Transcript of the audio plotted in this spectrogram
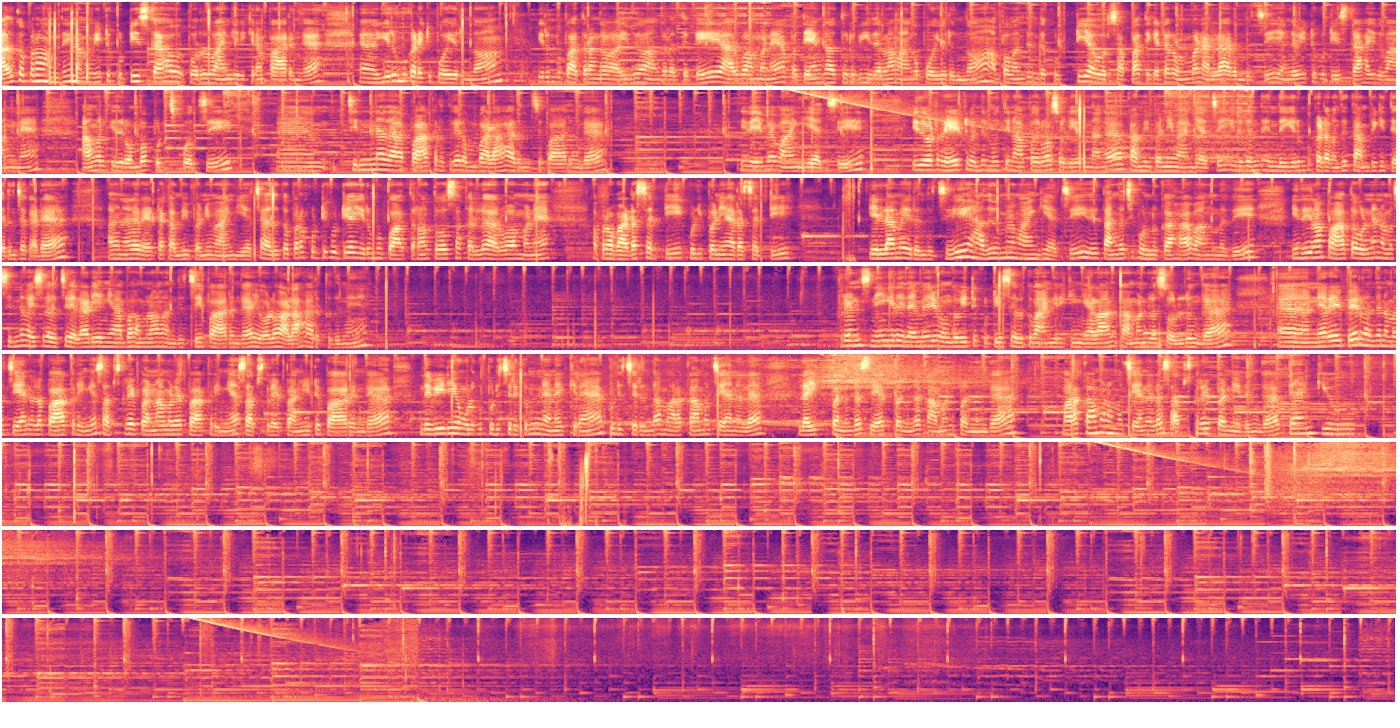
அதுக்கப்புறம் வந்து நம்ம வீட்டு குட்டீஸ்க்காக ஒரு பொருள் வாங்கியிருக்கிறேன் பாருங்கள் இரும்பு கடைக்கு போயிருந்தோம். இரும்பு பாத்திரங்க இது வாங்குறதுக்கு அருவாமனை அப்போ தேங்காய் துருவி இதெல்லாம் வாங்க போயிருந்தோம். அப்போ வந்து இந்த குட்டியாக ஒரு சப்பாத்தி கேட்டால் ரொம்ப நல்லா இருந்துச்சு. எங்கள் வீட்டு குட்டீஸ்க்காக இது வாங்கினேன். அவங்களுக்கு இது ரொம்ப பிடிச்சி போச்சு. சின்னதாக பார்க்குறதுக்கே ரொம்ப அழகாக இருந்துச்சு பாருங்கள் இதையுமே வாங்கியாச்சு. இதோட ரேட் வந்து நூற்றி நாற்பது ரூபா சொல்லியிருந்தாங்க. கம்மி பண்ணி வாங்கியாச்சு. இது வந்து இந்த இரும்பு கடை வந்து தம்பிக்கு தெரிஞ்ச கடை. அதனால் ரேட்டை கம்மி பண்ணி வாங்கியாச்சு. அதுக்கப்புறம் குட்டி குட்டியாக இரும்பு பாத்திரம் தோசைக்கல் அருவாமனை அப்புறம் வடை சட்டி குழிப்பணியார சட்டி எல்லாமே இருந்துச்சு. அதுவுமே வாங்கியாச்சு. இது தங்கச்சி பொண்ணுக்காக வாங்கினது. இதெல்லாம் பார்த்த உடனே நம்ம சின்ன வயசில் வச்சு விளையாடிய ஞாபகம்லாம் வந்துச்சு. பாருங்கள் எவ்வளோ அழகாக இருக்குதுன்னு. ஃப்ரெண்ட்ஸ் நீங்களும் இதேமாரி உங்கள் வீட்டு குட்டீஸ்களுக்கு வாங்கியிருக்கீங்களான்னு கமெண்டில் சொல்லுங்கள் நிறைய பேர் வந்து நம்ம சேனலை பார்க்குறீங்க சப்ஸ்கிரைப் பண்ணாமலே பார்க்குறீங்க சப்ஸ்கிரைப் பண்ணிவிட்டு பாருங்கள் இந்த வீடியோ உங்களுக்கு பிடிச்சிருக்குன்னு நினைக்கிறேன். பிடிச்சிருந்தா மறக்காமல் சேனலை லைக் பண்ணுங்கள் ஷேர் பண்ணுங்கள் கமெண்ட் பண்ணுங்கள் மறக்காமல் நம்ம சேனலை சப்ஸ்கிரைப் பண்ணிவிடுங்க தேங்க்யூ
